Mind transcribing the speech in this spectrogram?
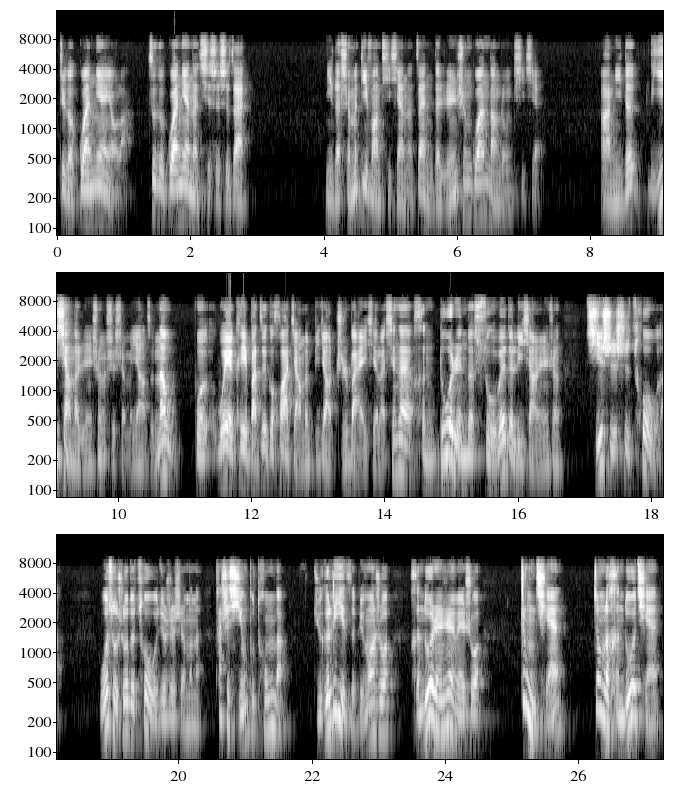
这个观念有了。这个观念呢，其实是在你的什么地方体现呢？在你的人生观当中体现。啊，你的理想的人生是什么样子？那。我我也可以把这个话讲的比较直白一些了。现在很多人的所谓的理想人生其实是错误的。我所说的错误就是什么呢？它是行不通的。举个例子，比方说，很多人认为说，挣钱挣了很多钱，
